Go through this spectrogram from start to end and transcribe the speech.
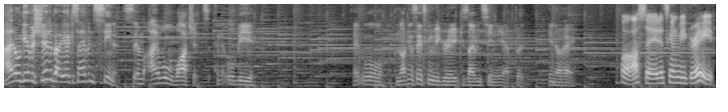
I don't give a shit about it because I haven't seen it. Sim, I will watch it, and it will be It will. I'm not gonna say it's gonna be great because I haven't seen it yet, but you know, hey. Well, I'll say it. It's gonna be great.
